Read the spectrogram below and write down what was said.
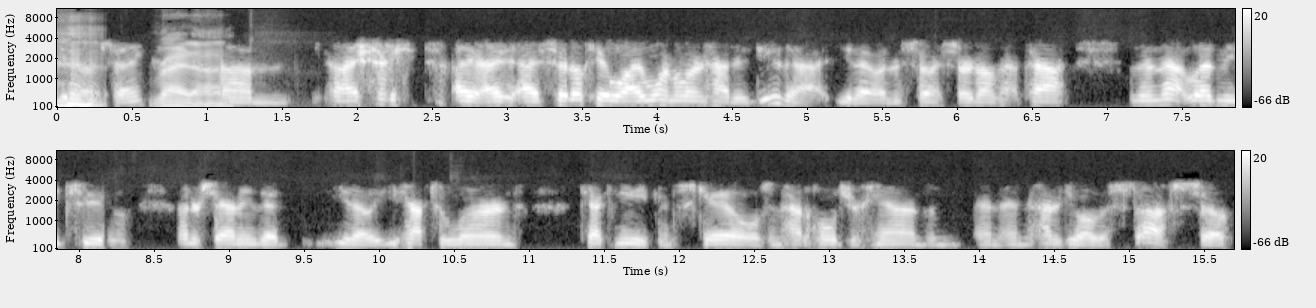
You know what I'm saying? right on. um, I, I, I, said, okay, well, I want to learn how to do that, you know, and so I started on that path, and then that led me to understanding that, you know, you have to learn technique and scales and how to hold your hands and, and, and how to do all this stuff. So,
